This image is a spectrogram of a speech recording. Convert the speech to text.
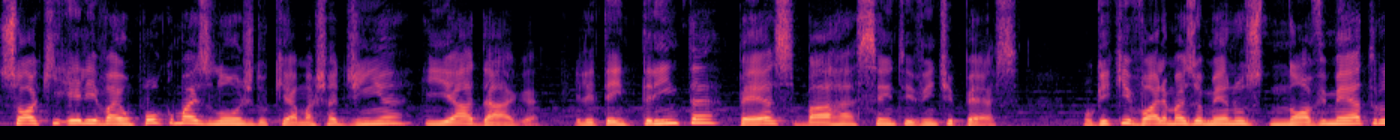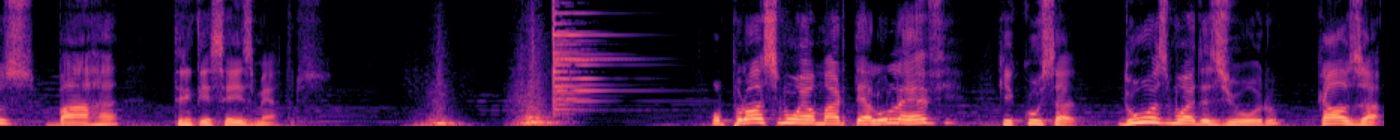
Só que ele vai um pouco mais longe do que a machadinha e a adaga. Ele tem 30 pés barra 120 pés, o que equivale a mais ou menos 9 metros barra 36 metros. O próximo é o martelo leve, que custa duas moedas de ouro, causa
